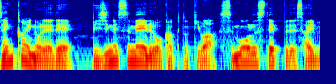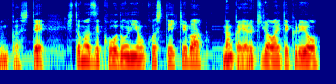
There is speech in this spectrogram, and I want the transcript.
前回の例でビジネスメールを書くときはスモールステップで細分化してひとまず行動に起こしていけばなんかやる気が湧いてくるよ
